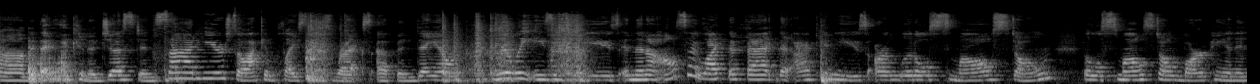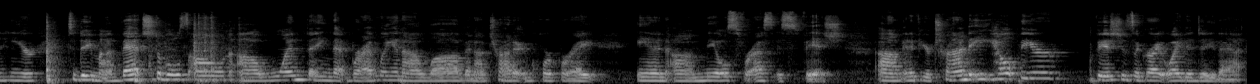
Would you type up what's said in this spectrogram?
um, that you can adjust inside here so I can place these racks up and down. Really easy to use. And then I also like the fact that I can use our little small stone, the little small stone bar pan in here to do my vegetables on. Uh, one thing that Bradley and I love and I try to incorporate in um, meals for us is fish. Um, and if you're trying to eat healthier, fish is a great way to do that.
